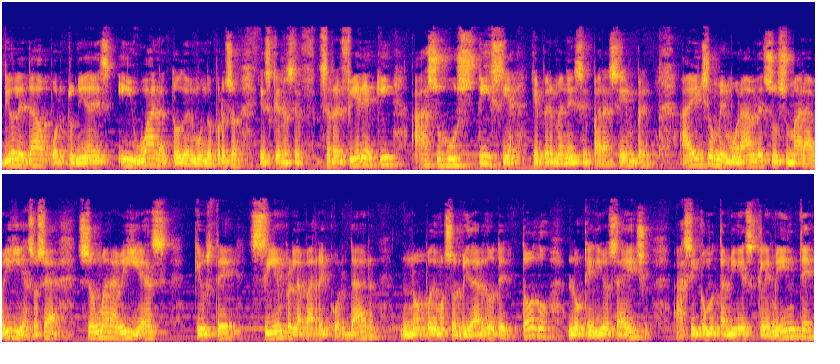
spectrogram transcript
Dios les da oportunidades igual a todo el mundo. Por eso es que se refiere aquí a su justicia que permanece para siempre. Ha hecho memorables sus maravillas. O sea, son maravillas que usted siempre las va a recordar. No podemos olvidarnos de todo lo que Dios ha hecho, así como también es clemente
